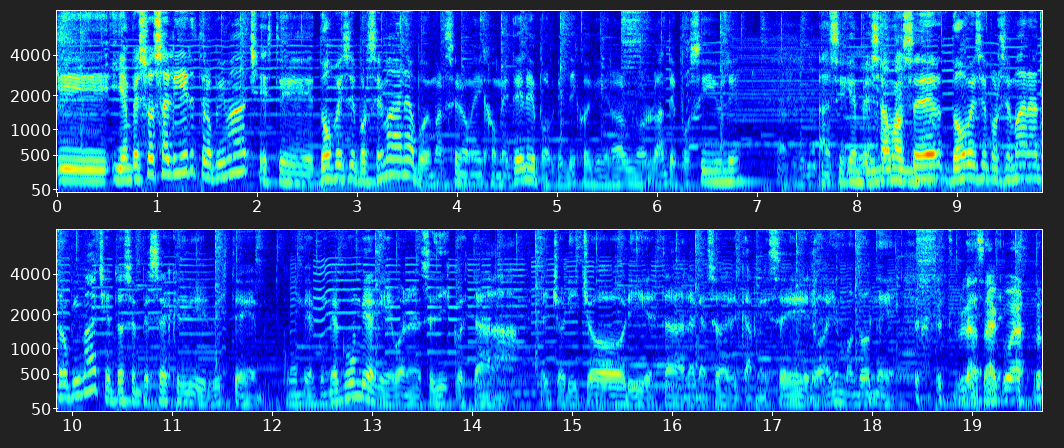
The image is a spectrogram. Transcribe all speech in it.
Y, y empezó a salir Tropimatch este, dos veces por semana, porque Marcelo me dijo metele porque el disco hay que grabarlo lo antes posible. Así que empezamos a hacer dos veces por semana Tropimatch, entonces empecé a escribir, ¿viste? Cumbia, cumbia, cumbia, que bueno, en ese disco está el chorichori, está la canción del carnicero, hay un montón de... Las acuerdo.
